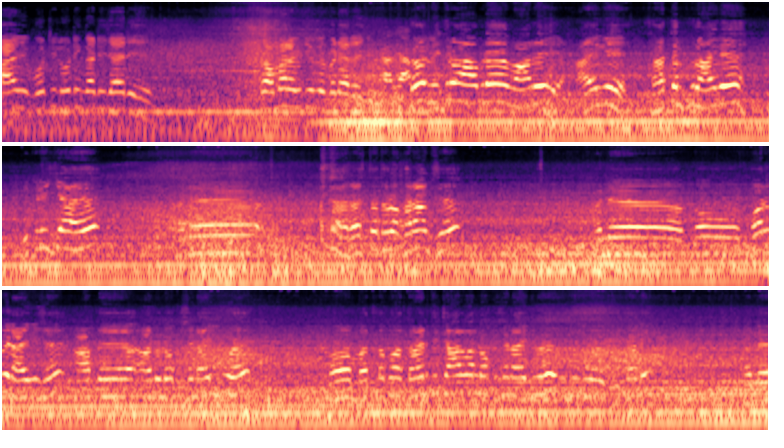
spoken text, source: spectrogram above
આવી મોટી લોડિંગ ગાડી જાય રહી છે. તો અમારા વીડિયો મેં બન્યા રહેજો તો મિત્રો, આપણે વારે હાઈવે, સાતલપુર હાઈવે નીકળી ગયા છે અને રસ્તો થોડો ખરાબ છે. અને ફોર વ્હીલ આવી છે. આપણે આનું લોકેશન આવી ગયું છે મતલબ ત્રણથી ચાર વાર લોકેશન આવી ગયું હોય ભૂતાની અને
